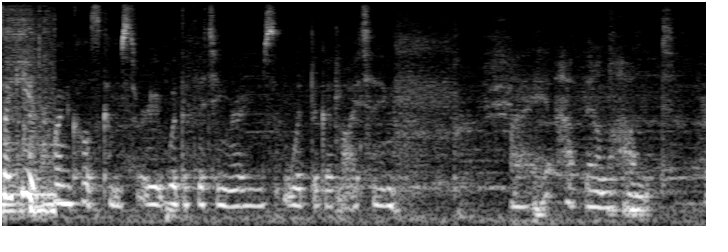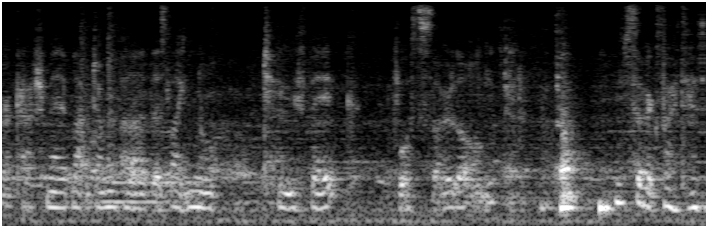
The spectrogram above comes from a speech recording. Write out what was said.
So cute. When Cos comes through with the fitting rooms, with the good lighting. I have been on the hunt for a cashmere black jumper that's like not too thick for so long. I'm so excited.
